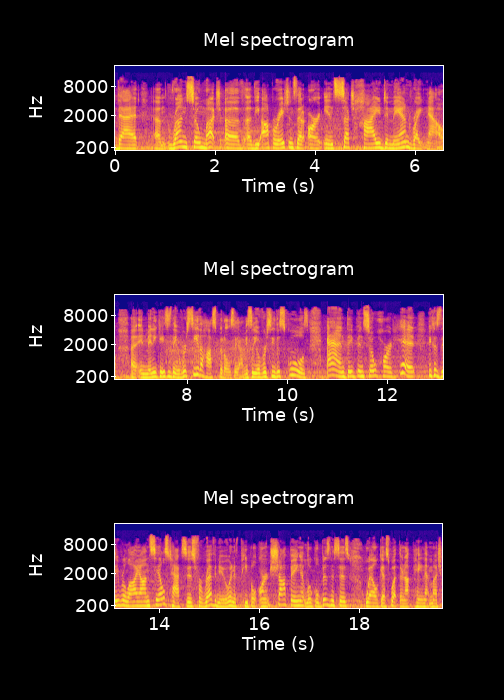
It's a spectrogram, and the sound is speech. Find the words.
that um, run so much of the operation operations that are in such high demand right now. Uh, in many cases, they oversee the hospitals, they obviously oversee the schools, and they've been so hard hit because they rely on sales taxes for revenue. And if people aren't shopping at local businesses, well, guess what? They're not paying that much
